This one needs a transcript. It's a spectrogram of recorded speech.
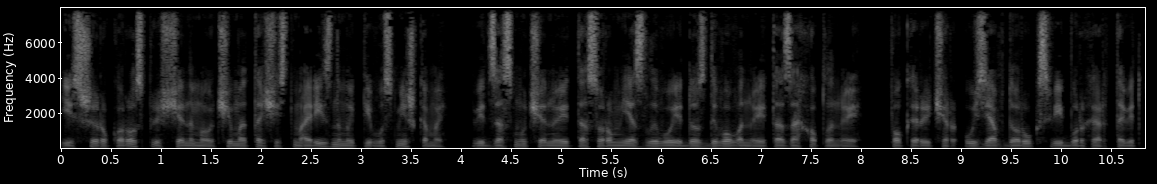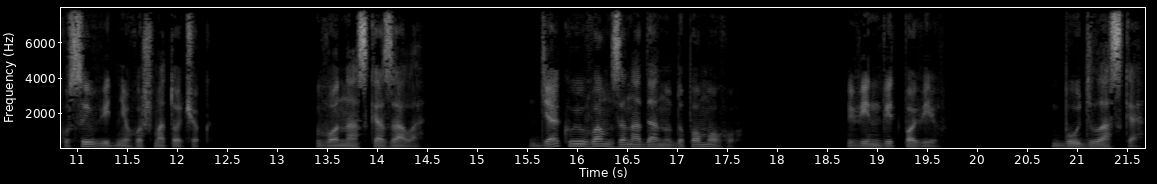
із широко розплющеними очима та шістьма різними півусмішками, від засмученої та сором'язливої до здивованої та захопленої, поки Ричард узяв до рук свій бургер та відкусив від нього шматочок. Вона сказала: Дякую вам за надану допомогу. Він відповів: Будь ласка,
